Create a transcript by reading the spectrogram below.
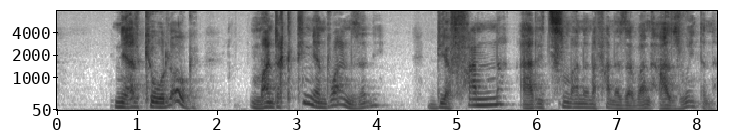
Ny archéologue mandrak'ity ny androany izany dia fanina ary tsy manana fanazavana azo entina.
